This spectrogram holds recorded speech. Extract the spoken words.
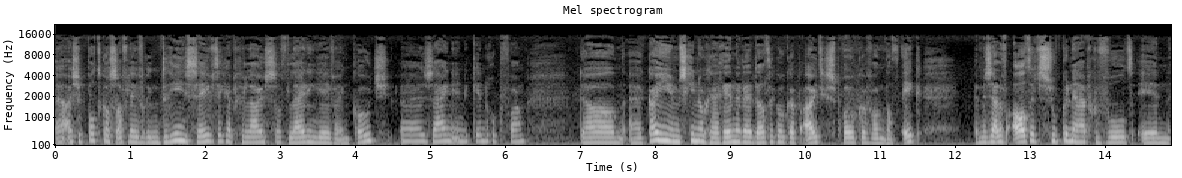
Uh, als je podcastaflevering 73 hebt geluisterd, leidinggeven en coach uh, zijn in de kinderopvang, dan uh, kan je je misschien nog herinneren dat ik ook heb uitgesproken van dat ik mezelf altijd zoekende heb gevoeld in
